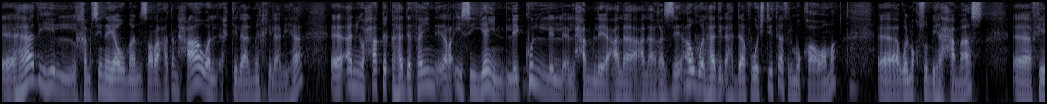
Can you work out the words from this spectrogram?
هذه الخمسين يوما صراحة حاول الاحتلال من خلالها أن يحقق هدفين رئيسيين لكل الحملة على على غزة. أول هذه الأهداف هو اجتثاث المقاومة والمقصود بها حماس. في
